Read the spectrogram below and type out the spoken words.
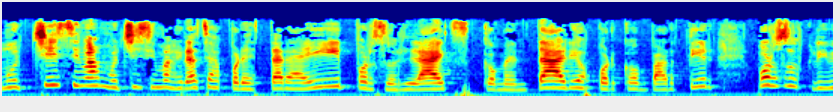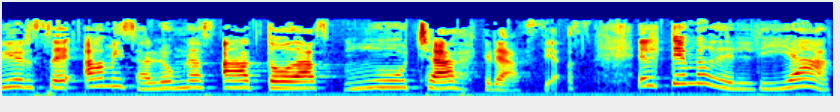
Muchísimas, muchísimas gracias por estar ahí, por sus likes, comentarios, por compartir, por suscribirse a mis alumnas, a todas, muchas gracias. El tema del día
